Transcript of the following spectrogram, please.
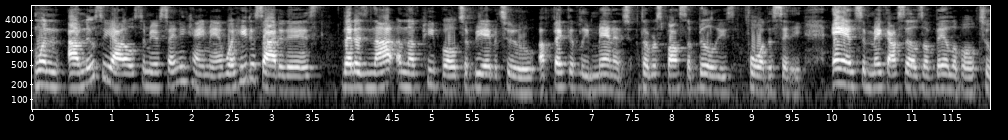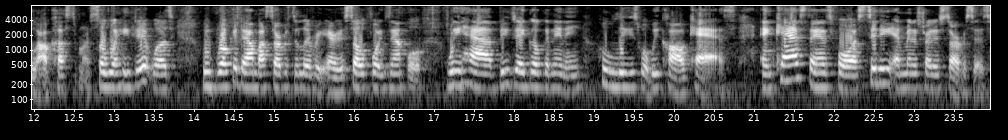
when our new CIO Samir Saini came in, what he decided is that is not enough people to be able to effectively manage the responsibilities for the city and to make ourselves available to our customers. So what he did was we broke it down by service delivery areas. So for example, we have BJ Goganini who leads what we call CAS. And CAS stands for City Administrative Services.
